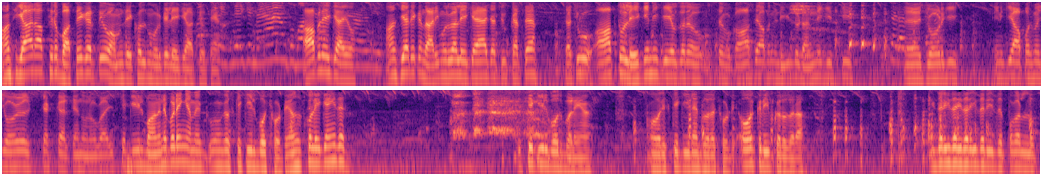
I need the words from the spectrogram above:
अंश यार, आप सिर्फ़ बातें करते हो, हम देखो मुर्गे लेके आते होते हैं। आप लेके आए हो। अंश यार, एक अंधारी मुर्गा लेके आया, चाचू कहते हैं, चाचू, आप तो लेके नहीं गए उधर, उससे वकास से आपने डील तो डन नहीं की इसकी जोड़ की। इनकी आपस में जोड़ चेक करते हैं दोनों का। इसके कील बांधने पड़ेंगे हमें, क्योंकि उसके कील बहुत छोटे हैं। उसको लेके आए इधर? इसके कील बहुत बड़े हैं। और इसके कील हैं थोड़ा छोटे। और करीब करो ज़रा। इधर इधर इधर इधर इधर, पकड़ लो।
